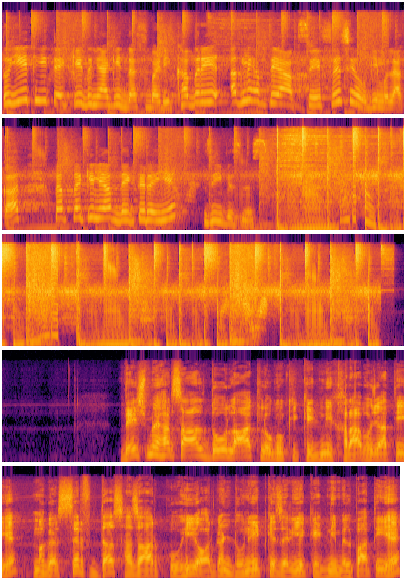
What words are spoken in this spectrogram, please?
तो ये थी टेक की दुनिया की 10 बड़ी खबरें। अगले हफ़्ते आपसे फिर से होगी मुलाकात। तब तक के लिए आप देखते रहिए जी बिज़नेस देश में हर साल दो लाख लोगों की किडनी खराब हो जाती है, मगर सिर्फ़ दस हज़ार को ही ऑर्गन डोनेट के ज़रिए किडनी मिल पाती है।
